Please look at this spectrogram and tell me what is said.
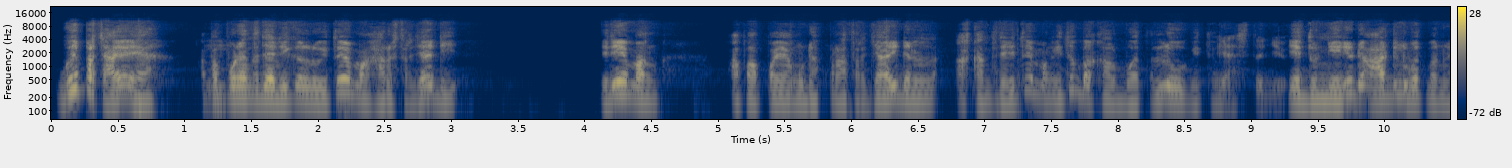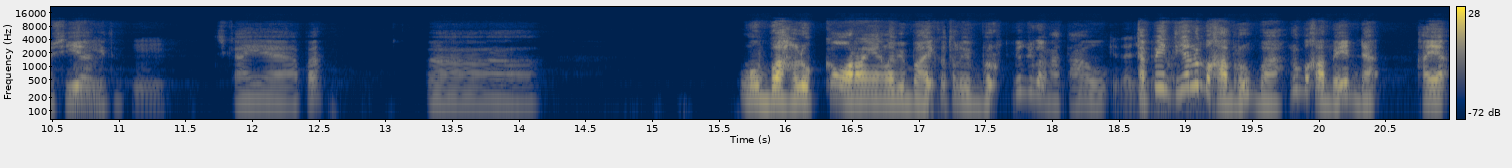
gue percaya ya hmm. apa pun yang terjadi ke lu itu emang harus terjadi. Jadi emang apa apa yang udah pernah terjadi dan akan terjadi itu emang itu bakal buat lu gitu. Ya setuju. Ya dunia ini udah adil buat manusia hmm. gitu. hmm. kayak apa uh, ngubah lu ke orang yang lebih baik atau lebih buruk itu juga nggak tahu. Kita tapi intinya lu bakal berubah lu bakal beda. Kayak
